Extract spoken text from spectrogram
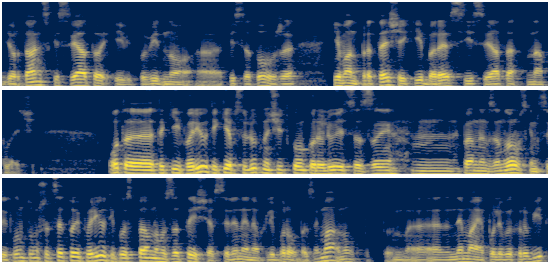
Йорданське свято, і відповідно е, після того вже Іван Претеща, який бере всі свята на плечі. От е, такий період, який абсолютно чітко корелюється з м, певним землеробським циклом, тому що це той період якогось певного затища в селянина в хлібороба зима. Ну тобто е, немає польових робіт,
